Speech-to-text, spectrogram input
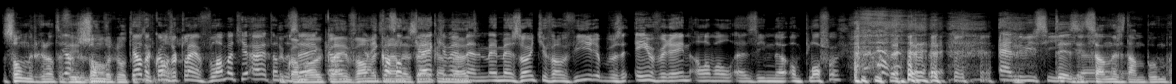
zonder grote Ja, vuurbal. Zonder grote Ja, er kwam zo'n klein vlammetje uit aan Er de kwam nog een zijkant. klein vlammetje ik was aan het kijken met zijkant mijn, met mijn zoontje van vier. Hebben we ze één voor één allemaal eh, zien eh, ontploffen. en wie zie Het is iets eh, anders dan Boomba.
